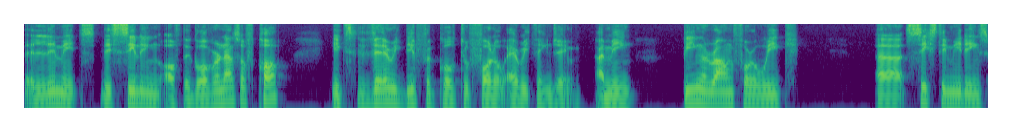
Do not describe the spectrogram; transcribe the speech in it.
limits, the ceiling of the governance of COP. It's very difficult to follow everything, Jim. I mean, being around for a week, uh, 60 meetings,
